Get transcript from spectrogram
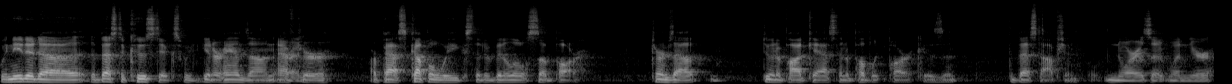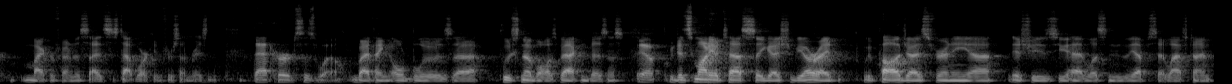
We needed uh, the best acoustics we could get our hands on after our past couple weeks that have been a little subpar. Turns out doing a podcast in a public park isn't the best option. Nor is it when your microphone decides to stop working for some reason. That hurts as well. But I think Old Blue is uh, Blue Snowball is back in business. Yep. We did some audio tests, so you guys should be all right. We apologize for any uh, issues you had listening to the episode last time.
